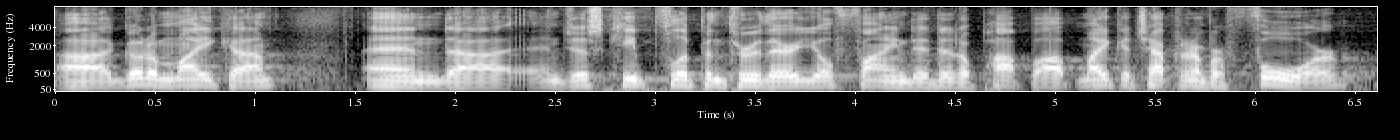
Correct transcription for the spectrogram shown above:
Uh, go to Micah and, uh, and just keep flipping through there. You'll find it. It'll pop up. Micah chapter number 4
